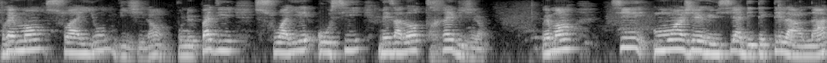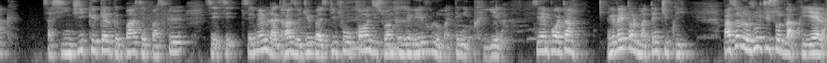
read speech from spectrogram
Vraiment, soyons vigilants. Pour ne pas dire soyez aussi, mais alors très vigilants. Vraiment, si moi j'ai réussi à détecter l'arnaque, ça signifie que quelque part, c'est parce que c'est même la grâce de Dieu. Parce qu'il faut, quand on dit souvent que réveillez-vous le matin et priez là. C'est important. Réveille-toi le matin, tu pries. Parce que le jour où tu sautes la prière là,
